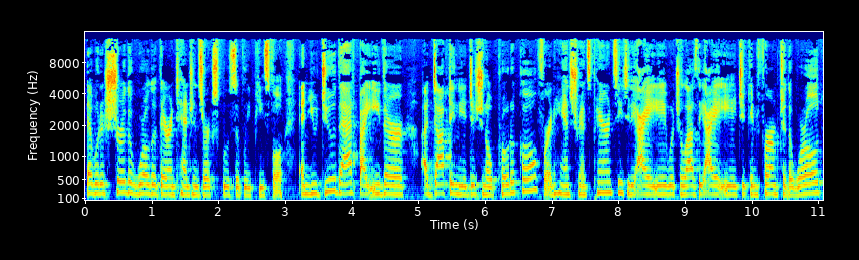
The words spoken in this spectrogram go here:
that would assure the world that their intentions are exclusively peaceful. And you do that by either adopting the additional protocol for enhanced transparency to the IAEA, which allows the IAEA to confirm to the world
